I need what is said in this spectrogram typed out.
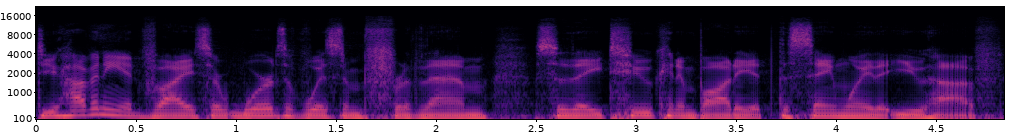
Do you have any advice or words of wisdom for them so they too can embody it the same way that you have?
